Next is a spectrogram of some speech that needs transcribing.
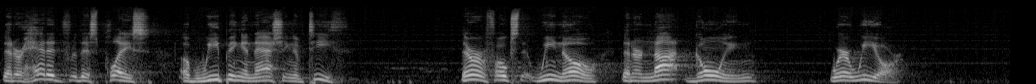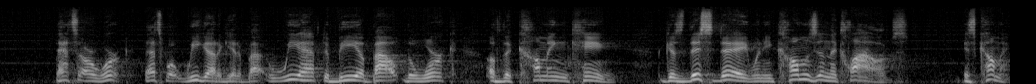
that are headed for this place of weeping and gnashing of teeth. There are folks that we know that are not going where we are. That's our work. That's what we got to get about. We have to be about the work of the coming king. Because this day, when he comes in the clouds, is coming.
